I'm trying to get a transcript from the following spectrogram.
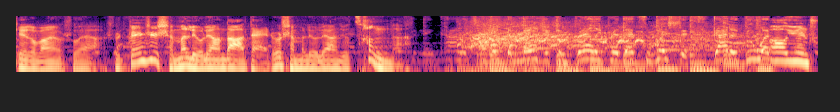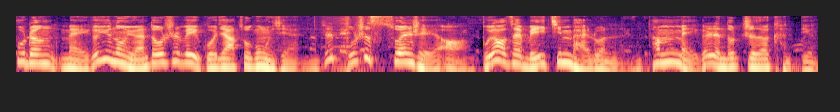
这个网友说呀，说真是什么流量大，逮着什么流量就蹭啊。奥运出征，每个运动员都是为国家做贡献，你这不是酸谁啊？不要再唯金牌论了，他们每个人都值得肯定。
